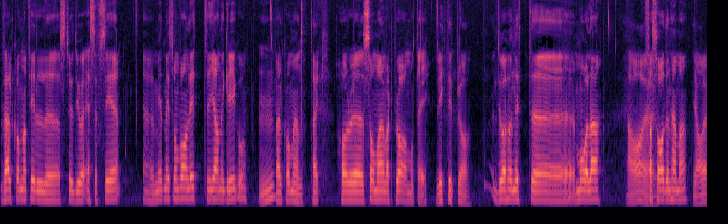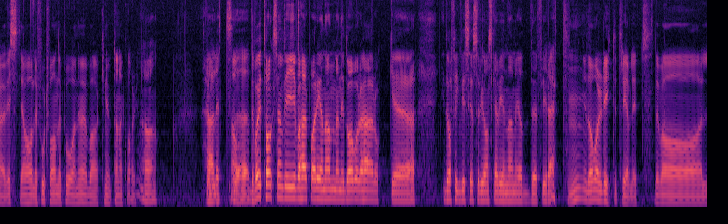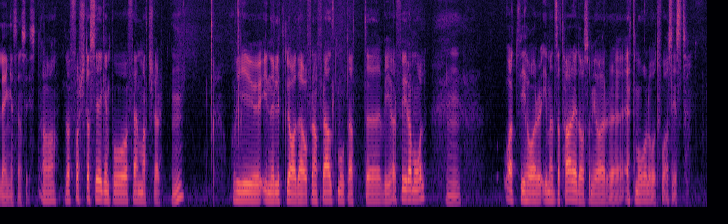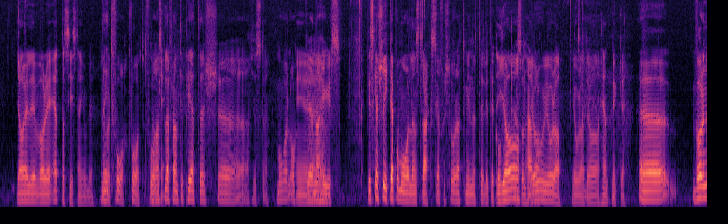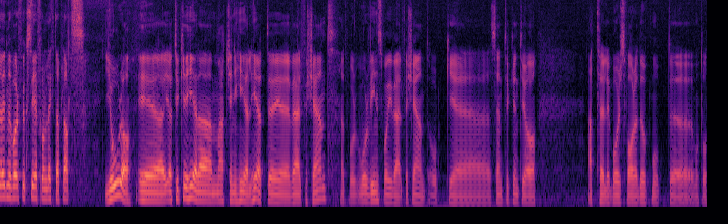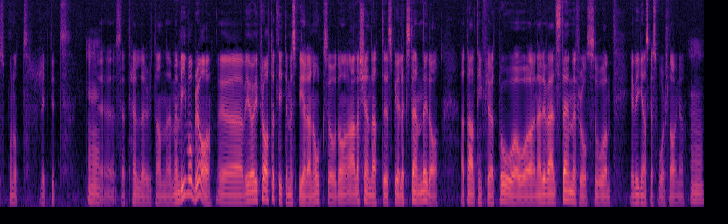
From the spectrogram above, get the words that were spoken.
Välkomna till eh, Studio SFC. Eh, Med mig som vanligt Janne Grigo. Mm, Välkommen. tack. Har eh, sommaren varit bra mot dig? Riktigt bra. Du har hunnit eh, måla Ja, fasaden hemma? ja, ja, visst. Jag håller fortfarande på. Nu är bara knutarna kvar. Ja. Härligt. Ja. Eh, Det var ju ett tag sedan vi var här på arenan, men idag var du här och eh, idag fick vi se Syrianska vinna med eh, 4-1. Mm, idag var det riktigt trevligt. Det var länge sedan sist. Ja, det var första segern på fem matcher. Mm. Och vi är ju innerligt glada och framförallt mot att eh, vi gör fyra mål. Mm. Och att vi har Imad Zatara idag som gör eh, ett mål och två assist. Ja, eller var det ett assist han gjorde? Nej, två. Två. Två. Han Okej. spelar fram till Peters eh, det. mål och Eh. eh, Nahirs. Vi ska kika på målen strax. Jag förstår att minnet är lite kort Ja, en sån här dag. jo, jo, då. jo då, det har hänt mycket. Eh, var du nöjd med vad du fick se från läktarplats? Jo då, eh, jag tycker hela matchen i helhet är välförtjänt. Att vår, vår vinst var ju välförtjänt och eh, sen tycker inte jag att Trelleborg svarade upp mot, eh, mot oss på något riktigt eh, sätt heller. Utan, eh, men vi var bra. Vi har ju pratat lite med spelarna också och de, alla kände att spelet stämde idag. Att allting flöt på och när det väl stämmer för oss så är vi ganska svårslagna. Mm.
